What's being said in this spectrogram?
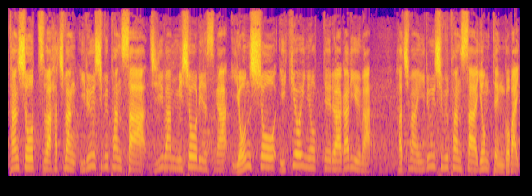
単勝オッズは8番イルーシブパンサー G1 未勝利ですが4勝勢いに乗っている上がり馬8番イルーシブパンサー4.5倍。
